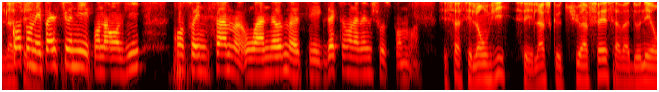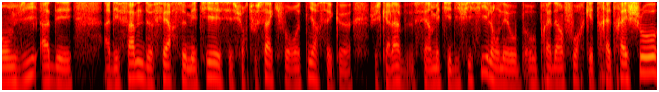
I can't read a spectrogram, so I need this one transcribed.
Là, Quand on est passionné et qu'on a envie, qu'on soit une femme ou un homme, c'est exactement la même chose pour moi. C'est ça, c'est l'envie. C'est là ce que tu as fait, ça va donner envie à des, à des femmes de faire ce métier. Et c'est surtout ça qu'il faut retenir, c'est que jusqu'à là, c'est un métier difficile. On est au- auprès d'un four qui est très très chaud.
